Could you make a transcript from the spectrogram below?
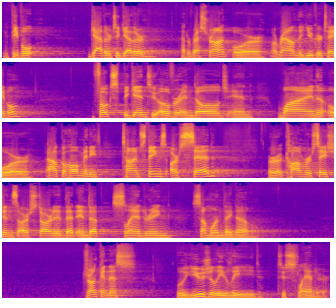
And people gather together at a restaurant or around the euchre table. Folks begin to overindulge in wine or alcohol. Many times things are said or conversations are started that end up slandering someone they know. Drunkenness will usually lead to slander.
